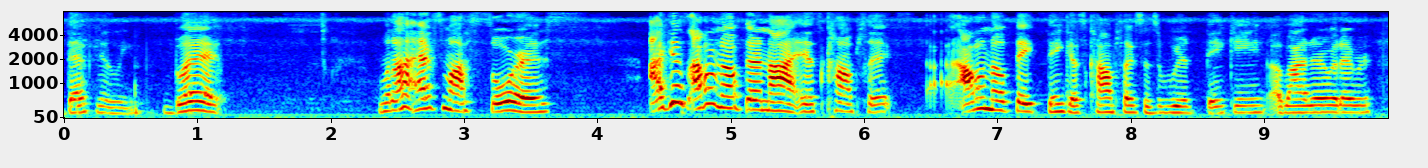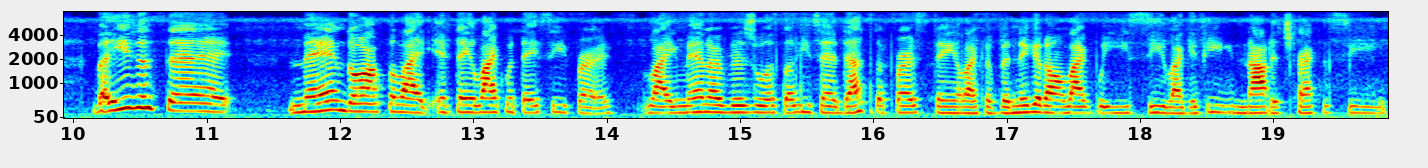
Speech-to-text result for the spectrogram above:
definitely. But when I ask my source, I guess I don't know if they're not as complex. I don't know if they think as complex as we're thinking about it or whatever. But he just said men go out for like if they like what they see first. Like men are visual, so he said that's the first thing. Like if a nigga don't like what he see, like if he not attracted to see,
